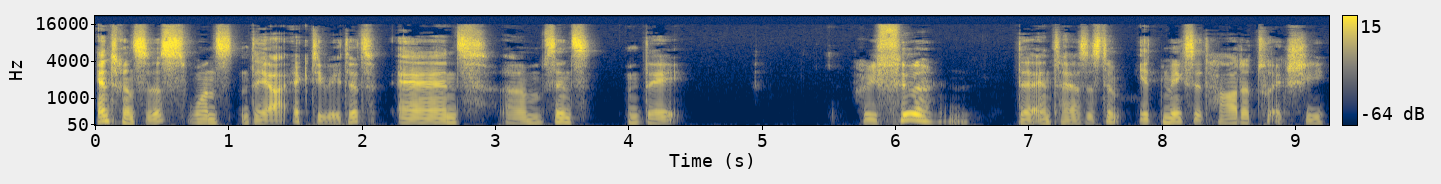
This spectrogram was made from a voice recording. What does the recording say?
entrances once they are activated. And um, since they refill the entire system, it makes it harder to actually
